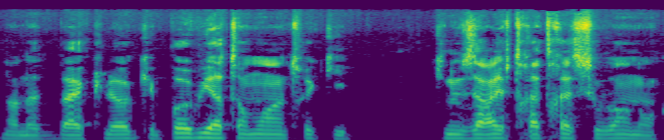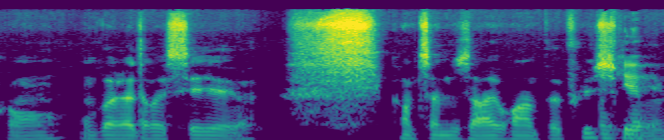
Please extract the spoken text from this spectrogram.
dans notre backlog, et pas obligatoirement un truc qui, qui nous arrive très très souvent, donc on, on va l'adresser quand ça nous arrivera un peu plus. Mais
